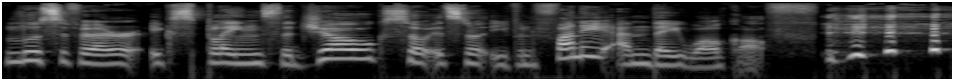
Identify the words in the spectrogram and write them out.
Lucifer explains the joke, so it's not even funny, and they walk off.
